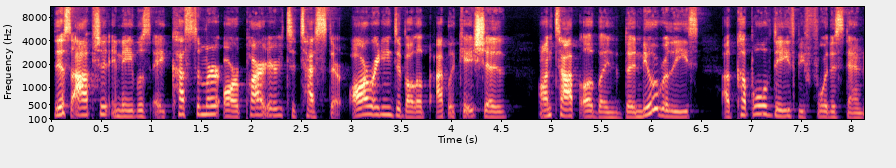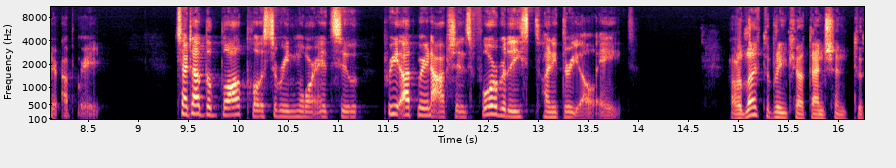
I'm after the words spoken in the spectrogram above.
This option enables a customer or partner to test their already developed application on top of the new release a couple of days before the standard upgrade. Check out the blog post to read more into pre-upgrade options for release 2308. I would like to bring your attention to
